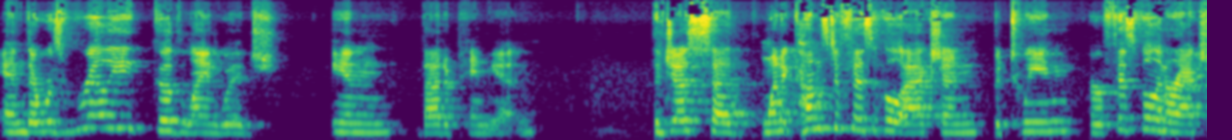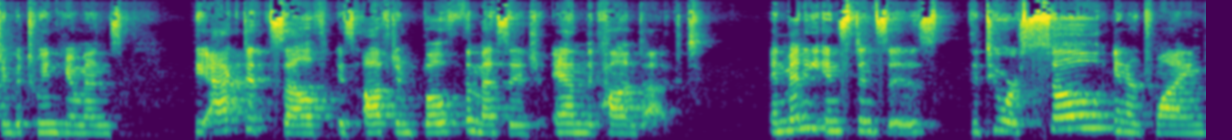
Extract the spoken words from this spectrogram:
And there was really good language in that opinion the judge said when it comes to physical action between or physical interaction between humans, the act itself is often both the message and the conduct. In many instances, the two are so intertwined,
